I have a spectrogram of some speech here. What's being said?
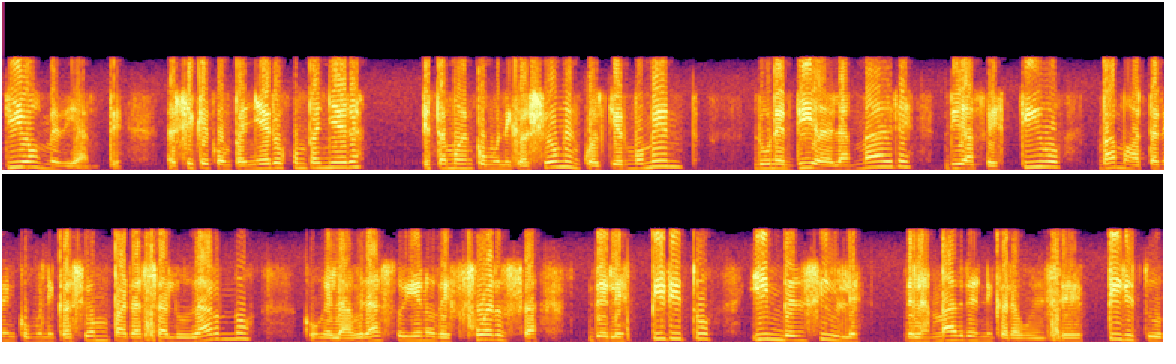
Dios mediante. Así que compañeros, compañeras, estamos en comunicación en cualquier momento. Lunes, Día de las Madres, día festivo, vamos a estar en comunicación para saludarnos con el abrazo lleno de fuerza del espíritu invencible de las madres nicaragüenses, espíritu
